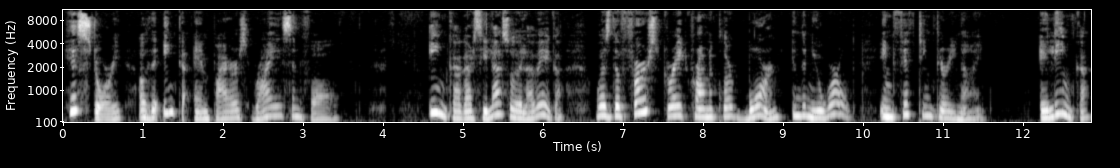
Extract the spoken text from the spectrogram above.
his story of the Inca Empire's rise and fall. Inca Garcilaso de la Vega was the first great chronicler born in the New World in 1539. El Inca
